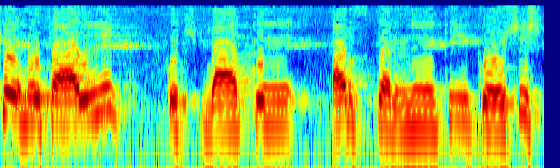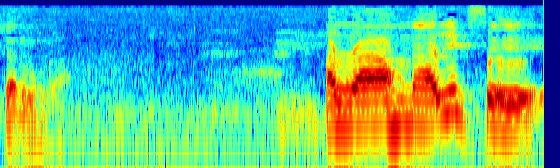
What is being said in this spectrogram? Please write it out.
کے متعلق کچھ باتیں ارض کرنے کی کوشش کروں گا۔ اللہ مالک سے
